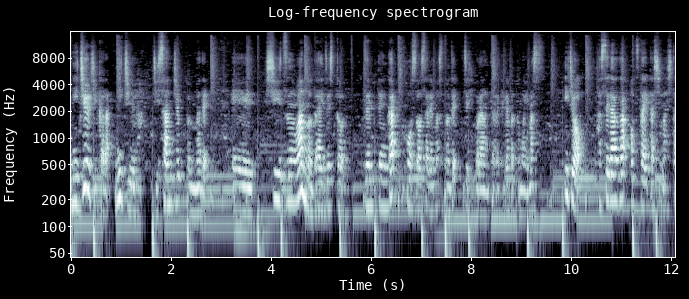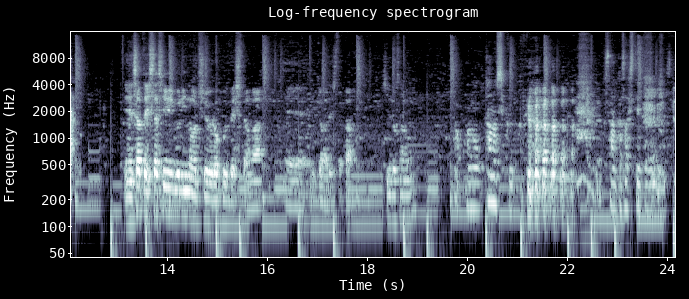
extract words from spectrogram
20時から20時30分まで、えーシーズン1のダイジェスト前編が放送されますので、ぜひご覧いただければと思います。以上、長谷川がお伝えいたしました。えーさて、久しぶりの収録でしたが、えーいかがでしたか？新藤さんああの、楽しく参加させていただきました。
